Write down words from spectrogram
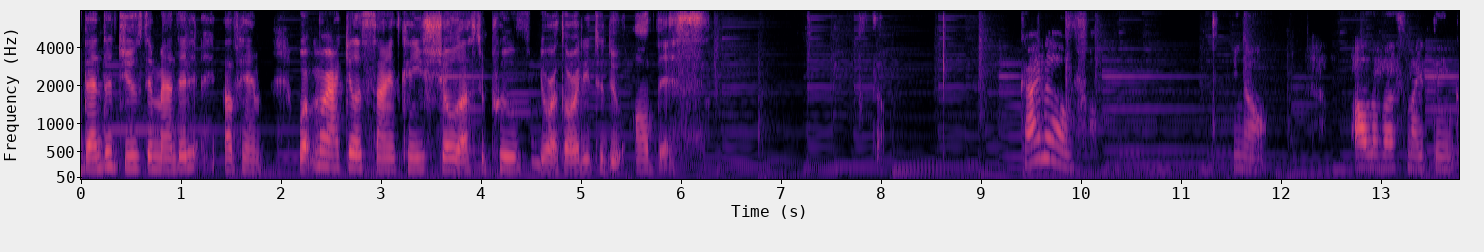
Then the Jews demanded of him, What miraculous signs can you show us to prove your authority to do all this? So, kind of, you know, all of us might think,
